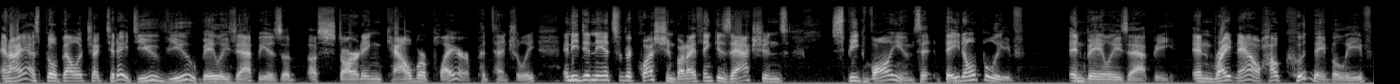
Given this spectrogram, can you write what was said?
And I asked Bill Belichick today, do you view Bailey Zappe as a, a starting caliber player potentially? And he didn't answer the question, but I think his actions speak volumes. They don't believe in Bailey Zappe. And right now, how could they believe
